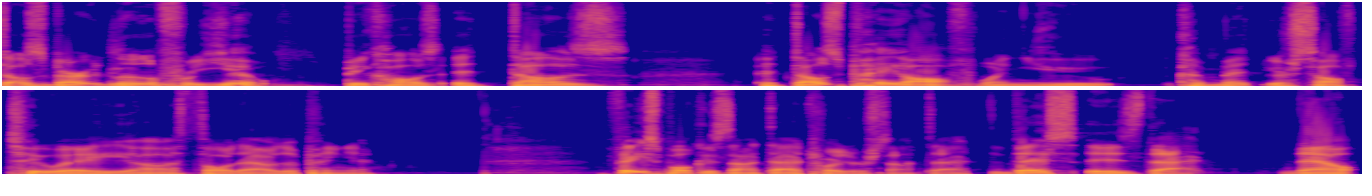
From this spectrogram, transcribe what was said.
does very little for you because it does it does pay off when you commit yourself to a uh, thought out opinion. Facebook is not that. Twitter's not that. This is that. Now,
